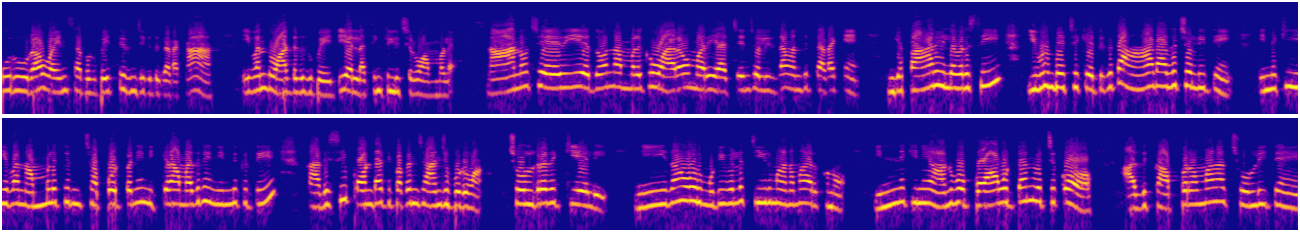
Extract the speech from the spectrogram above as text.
ஊர் ஊரா ஒயின் ஷாப்புக்கு போய் தெரிஞ்சுக்கிட்டு கிடக்கான். இவன் தோட்டத்துக்கு போயிட்டு எல்லாத்தையும் கிழிச்சிருவான் போல. நானும் சரி ஏதோ நம்மளுக்கு வரவு மாதிரியாச்சேன்னு சொல்லிட்டு தான் வந்து கிடக்கேன். இங்க பாரு இளவரசி இவன் பேச்சை கேட்டுக்கிட்டு ஆடாத சொல்லிட்டேன். இன்னைக்கு இவன் நம்மளுக்கு சப்போர்ட் பண்ணி நிக்கிற மாதிரி நின்னுக்கிட்டு கடைசி பொண்டாட்டி பக்கம் சாஞ்சு போடுவான். சொல்றது கேளு. நீ தான் ஒரு முடிவுல தீர்மானமா இருக்கணும். இன்னைக்கு நீ அனுபவம் போவிட்டான்னு வச்சுக்கோ. அதுக்கப்புறமா நான் சொல்லிட்டேன்.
